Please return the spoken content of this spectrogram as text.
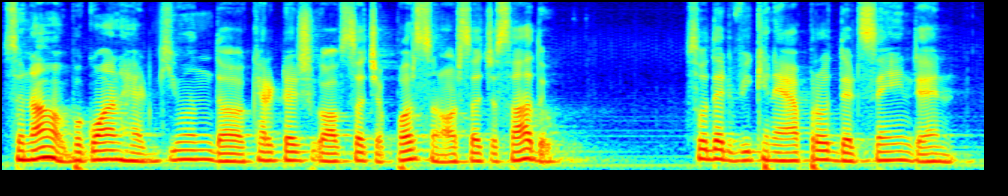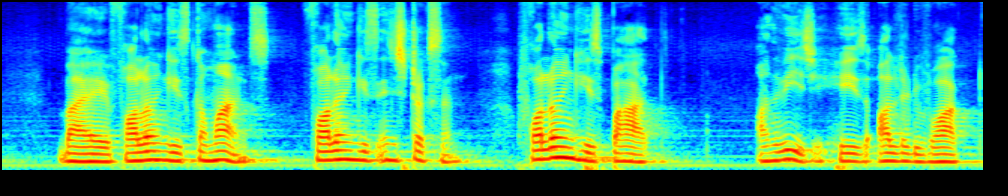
So now Bhagwan had given the characteristic of such a person or such a sadhu so that we can approach that saint and by following his commands, following his instruction, following his path on which he is already walked,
